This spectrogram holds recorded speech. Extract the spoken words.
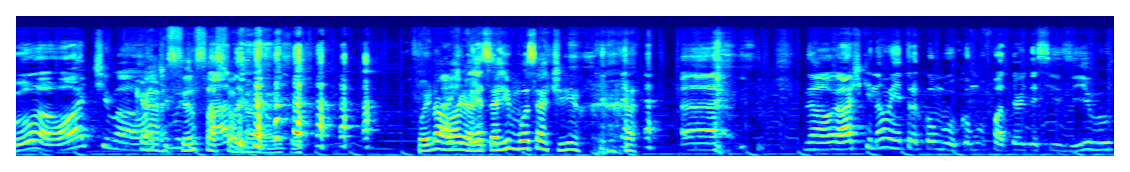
Boa, ótima, Cara, sensacional essa. Foi na hora, essa... até rimou certinho. uh, não, eu acho que não entra como, como fator decisivo.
